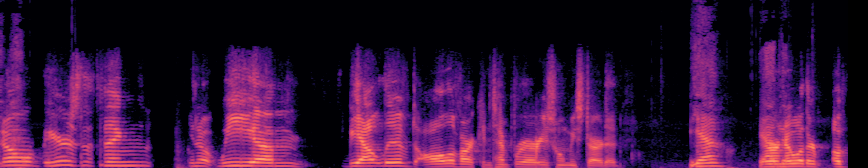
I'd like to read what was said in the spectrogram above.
know, here's the thing. You know, we um we outlived all of our contemporaries when we started. Yeah. Yeah. there are no other. Of,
